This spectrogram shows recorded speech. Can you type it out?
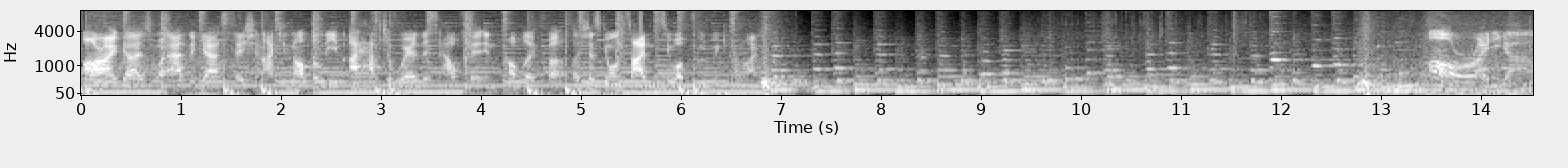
Alright guys, we're at the gas station. I cannot believe I have to wear this outfit in public, but let's just go inside and see what food we can find. Alrighty guys.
